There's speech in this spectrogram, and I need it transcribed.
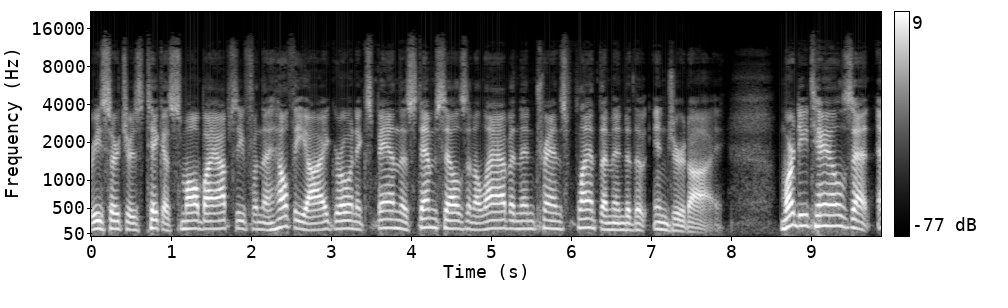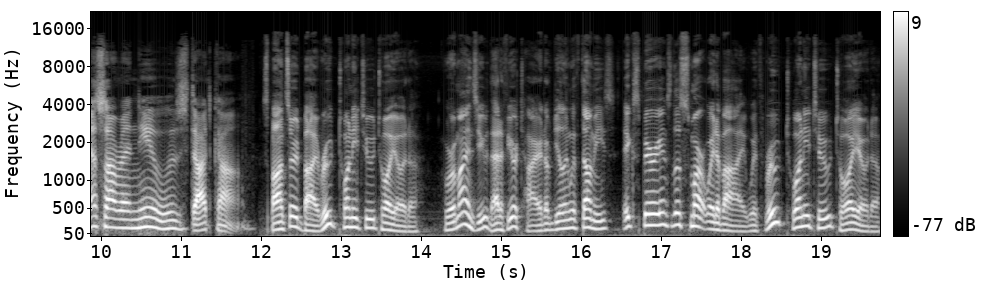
Researchers take a small biopsy from the healthy eye, grow and expand the stem cells in a lab, and then transplant them into the injured eye. More details at srnnews.com. Sponsored by Route 22 Toyota, who reminds you that if you're tired of dealing with dummies, experience the smart way to buy with Route 22 Toyota.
